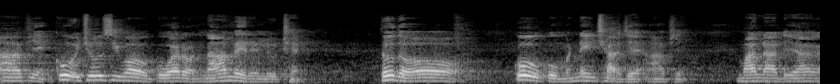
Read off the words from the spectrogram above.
အားဖြင့်ကိုယ့်အကျိုးစီးပွားကိုကိုကတော့နားလဲတယ်လို့ထင်သို့တော့ကိုယ့်ကိုမနှိမ့်ချခြင်းအားဖြင့်မာနတရားက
